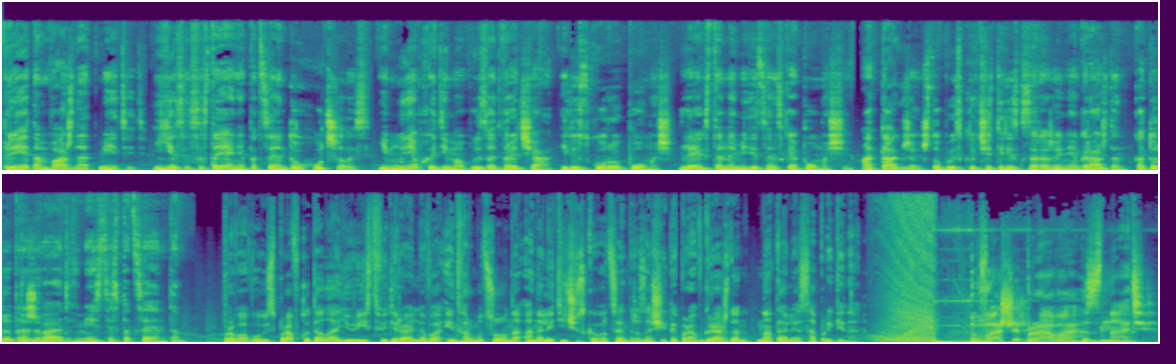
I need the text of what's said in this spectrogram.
При этом важно отметить, если состояние пациента ухудшилось, ему необходимо вызвать врача или скорую помощь для экстренной медицинской помощи, а также, чтобы исключить риск заражения граждан, которые проживают вместе с пациентом. Правовую справку дала юрист Федерального информационно-аналитического центра защиты прав граждан Наталья Сапрыгина. Ваше право знать.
